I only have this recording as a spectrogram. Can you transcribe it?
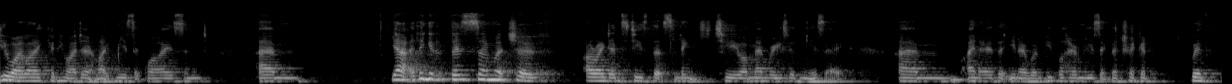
who I like and who I don't like music wise. And um, yeah, I think there's so much of our identities that's linked to our memories with music. Um, I know that, you know, when people hear music, they're triggered with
